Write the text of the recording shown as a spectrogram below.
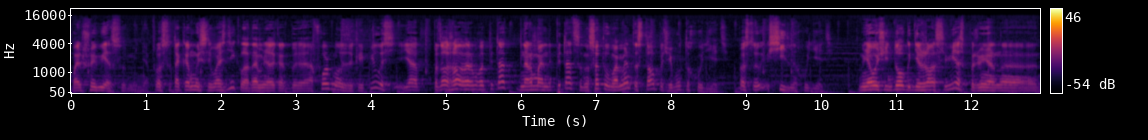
большой вес у меня. Просто такая мысль возникла, она у меня как бы оформилась, закрепилась. Я продолжал нормально питаться, но с этого момента стал почему-то худеть. Просто сильно худеть. У меня очень долго держался вес, примерно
